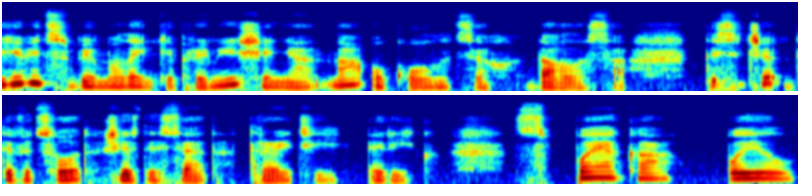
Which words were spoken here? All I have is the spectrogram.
Уявіть собі маленьке приміщення на околицях Далласа, 1963 рік. Спека, пил,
